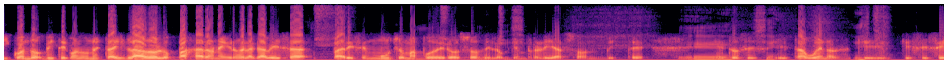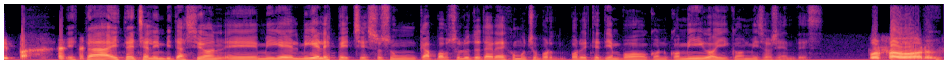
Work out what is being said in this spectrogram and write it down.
y cuando, viste, cuando uno está aislado, los pájaros negros de la cabeza parecen mucho más poderosos de lo que en realidad son, viste. Eh, Entonces está bueno que, se sepa. Está, está hecha la invitación, eh, Miguel. Miguel Espeche, sos un capo absoluto, te agradezco mucho por, por este tiempo con, conmigo y con mis oyentes. Por favor,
